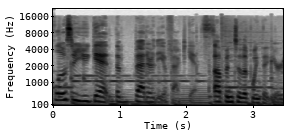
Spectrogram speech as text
closer you get, the better the effect gets. Up until the point that you're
